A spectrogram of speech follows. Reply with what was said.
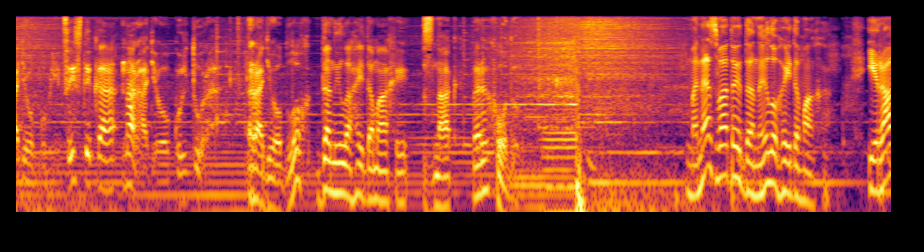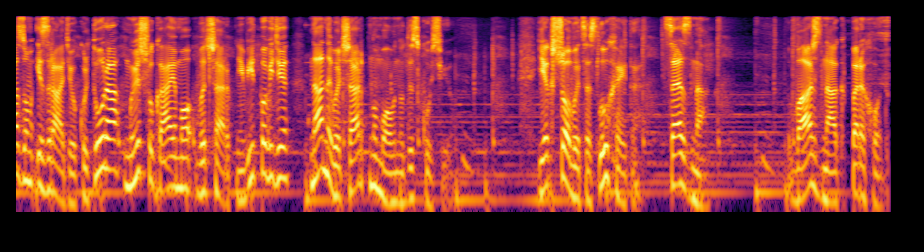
Радіопубліцистика на Радіо Культура. Радіоблог Данила Гайдамахи. Знак переходу. Мене звати Данило Гайдамаха. І разом із Радіо Культура ми шукаємо вичерпні відповіді на невичерпну мовну дискусію. Якщо ви це слухаєте, це знак. Ваш знак переходу.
